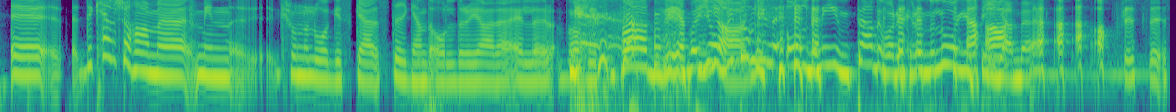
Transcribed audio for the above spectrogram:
eh, det kanske har med min kronologiska stigande ålder att göra, eller vad vet, vad vet Vad jag? jobbigt om din åldern inte hade varit kronologiskt stigande. Ja, precis.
